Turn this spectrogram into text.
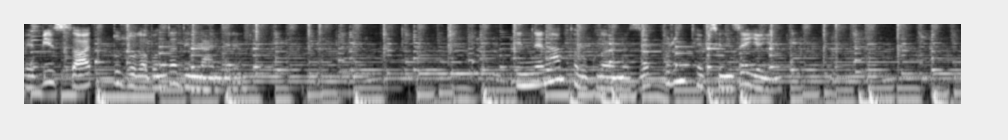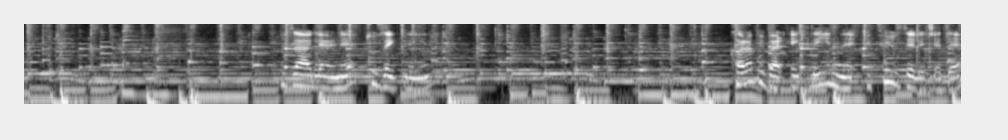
Ve bir saat buzdolabında dinlendirin. Dinlenen tavuklarınızı tepsinize yayın. Üzerlerine tuz ekleyin. Karabiber ekleyin ve 200 derecede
